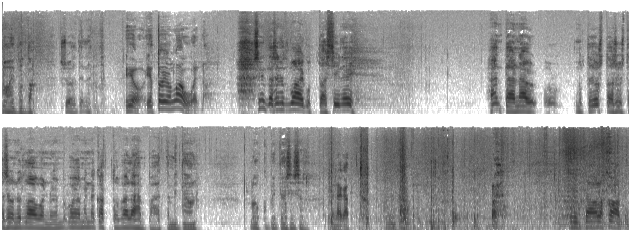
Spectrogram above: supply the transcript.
lohi tota, syötin. Että Joo, ja toi on lauennut. siltä se nyt vaikuttaa. Siinä ei häntää näy, mutta jostain syystä se on nyt lauennut ja me voidaan mennä katsoa vähän lähempää, että mitä on loukku pitää sisällä. Mennään kattoo. Yritetään olla kaatu.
